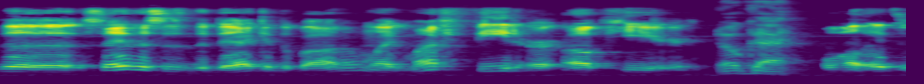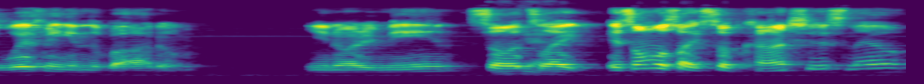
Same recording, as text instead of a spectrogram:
the say this is the deck at the bottom, like my feet are up here Okay. while it's whipping in the bottom. You know what I mean? So it's like it's almost like subconscious now,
